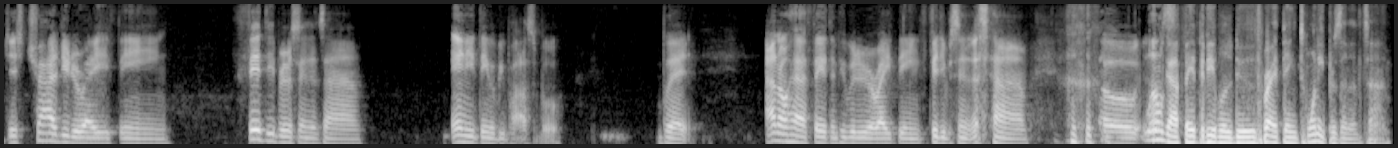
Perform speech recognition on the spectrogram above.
just try to do the right thing, fifty percent of the time, anything would be possible but I don't have faith in people to do the right thing 50% of the time. So I don't got faith in people to do the right thing 20% of the time.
